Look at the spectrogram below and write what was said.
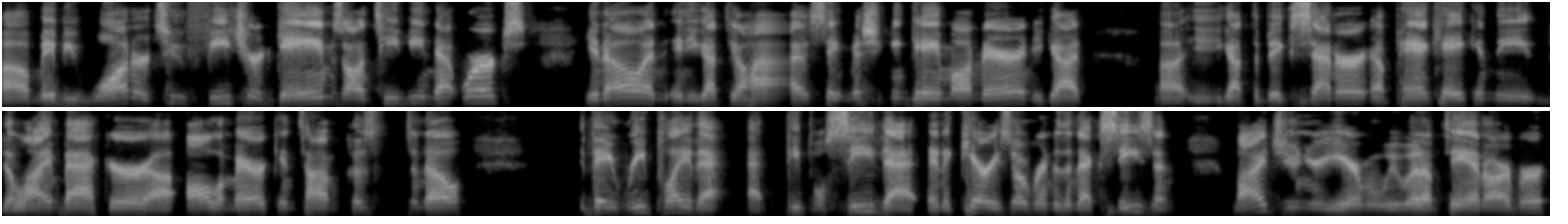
uh, maybe one or two featured games on TV networks. You know, and, and you got the Ohio State Michigan game on there, and you got uh, you got the big center, uh, pancaking the the linebacker, uh, All American Tom Cousineau. They replay that. People see that, and it carries over into the next season. My junior year, when we went up to Ann Arbor,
